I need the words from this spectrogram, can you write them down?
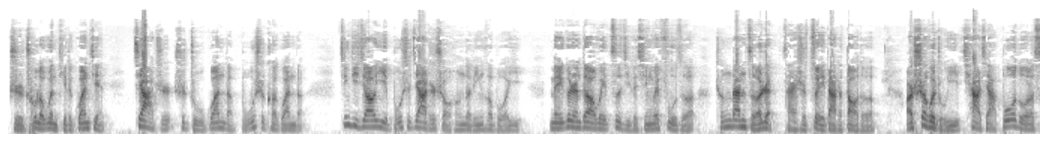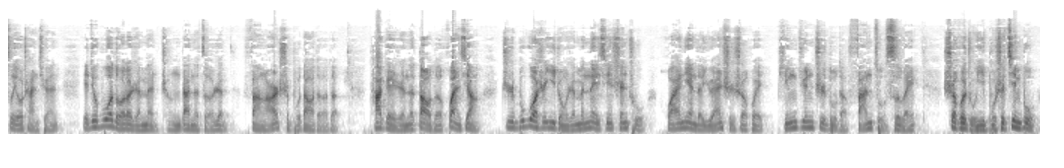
指出了问题的关键：价值是主观的，不是客观的。经济交易不是价值守恒的零和博弈，每个人都要为自己的行为负责，承担责任才是最大的道德。而社会主义恰恰剥夺了私有产权，也就剥夺了人们承担的责任，反而是不道德的。它给人的道德幻象，只不过是一种人们内心深处怀念的原始社会平均制度的反祖思维。社会主义不是进步，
